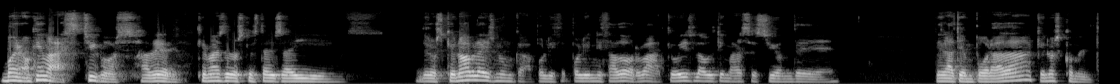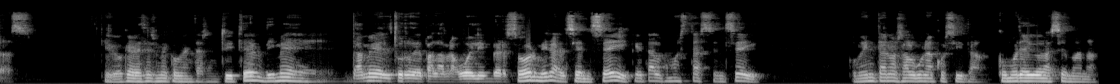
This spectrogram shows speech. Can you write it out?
Bueno, ¿qué más, chicos? A ver, ¿qué más de los que estáis ahí? De los que no habláis nunca, poli- polinizador, va, que hoy es la última sesión de, de la temporada. ¿Qué nos comentas? Que veo que a veces me comentas en Twitter. Dime, dame el turno de palabra. O el inversor, mira, el sensei. ¿Qué tal? ¿Cómo estás, sensei? Coméntanos alguna cosita. ¿Cómo te ha ido la semana?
